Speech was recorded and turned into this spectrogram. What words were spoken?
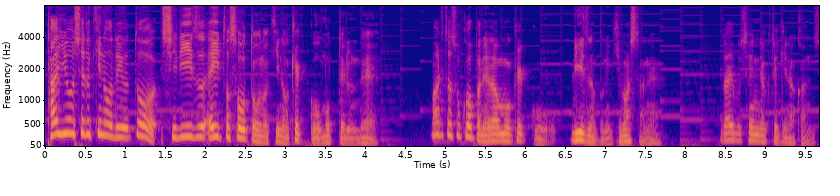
対応してる機能で言うと、シリーズ8相当の機能結構持ってるんで、割とそこはやっぱ値段も結構リーズナブルに来ましたね。だいぶ戦略的な感じ。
